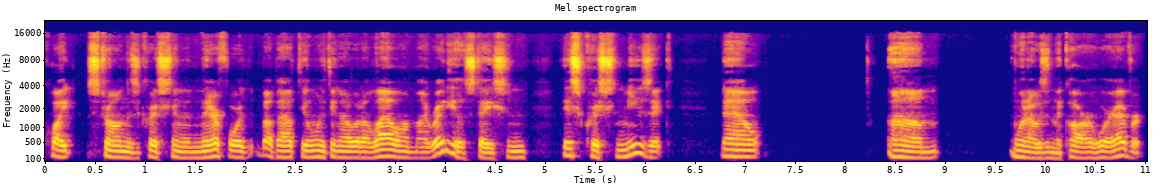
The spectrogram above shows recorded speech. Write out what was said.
quite strong as a Christian, and therefore, about the only thing I would allow on my radio station is Christian music. Now, um, when I was in the car or wherever.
